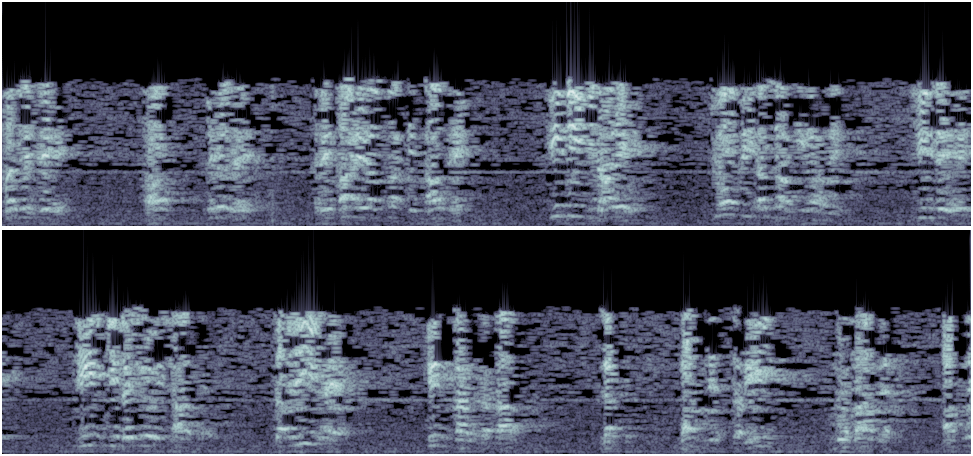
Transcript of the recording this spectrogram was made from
مدد ہے، اور دل ہے ریخائے اللہ کے ساتھ ہے چینی ادارے ہیں، جو بھی اللہ کی راہ میں چیزیں ہیں، دین کی نظر و اشاعت ہے تبلیغ ہے ان کا کتاب لگ سکتی سبھی مقابل اپنے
